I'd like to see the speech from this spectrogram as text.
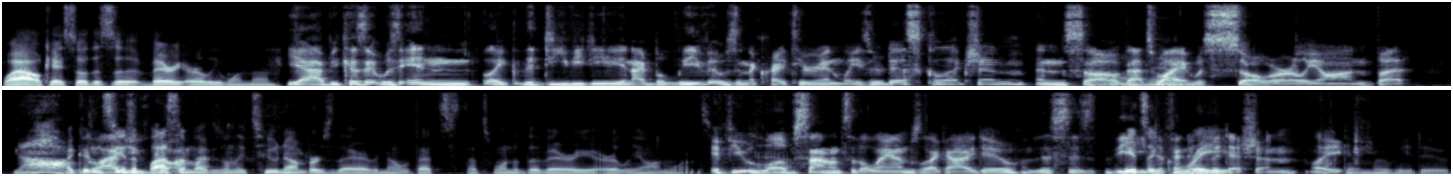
Wow. Okay, so this is a very early one then. Yeah, because it was in like the DVD and I believe it was in the Criterion Laserdisc collection, and so Oh, that's why it was so early on. But no, I'm I couldn't glad see in the you plastic. I'm like, there's only two numbers there, but no, that's that's one of the very early on ones. If you love Silence of the Lambs like I do, this is the It's a definitive great edition. Like, fucking movie, dude.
